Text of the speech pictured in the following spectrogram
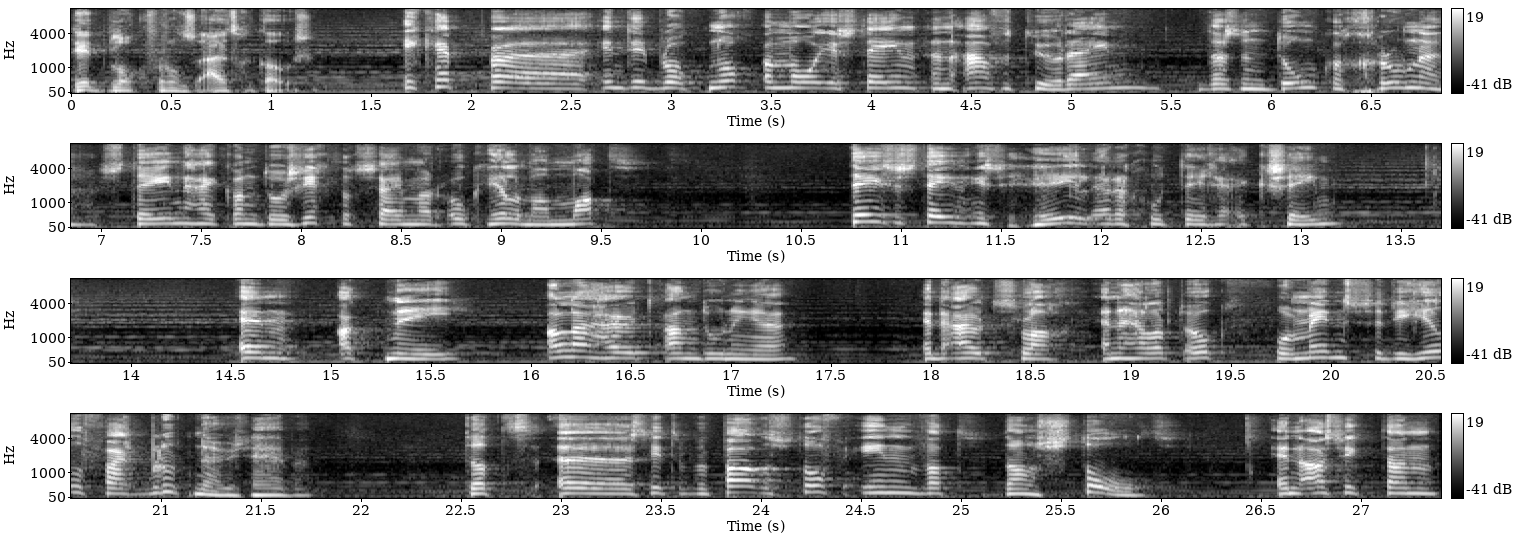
dit blok voor ons uitgekozen? Ik heb in dit blok nog een mooie steen, een avonturijn. Dat is een donkergroene steen. Hij kan doorzichtig zijn, maar ook helemaal mat. Deze steen is heel erg goed tegen eczeem. En acne, alle huidaandoeningen en uitslag. En helpt ook voor mensen die heel vaak bloedneuzen hebben. Dat uh, zit een bepaalde stof in wat dan stolt. En als ik dan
